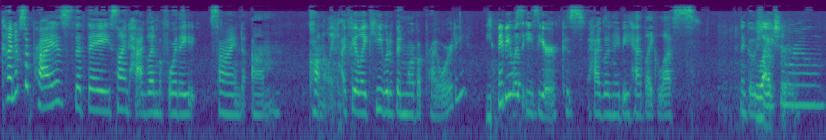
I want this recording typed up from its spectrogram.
kind of surprised that they signed Hagelin before they signed um, Connolly. I feel like he would have been more of a priority. Maybe it was easier because Hagelin maybe had like less negotiation Leverage. room.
